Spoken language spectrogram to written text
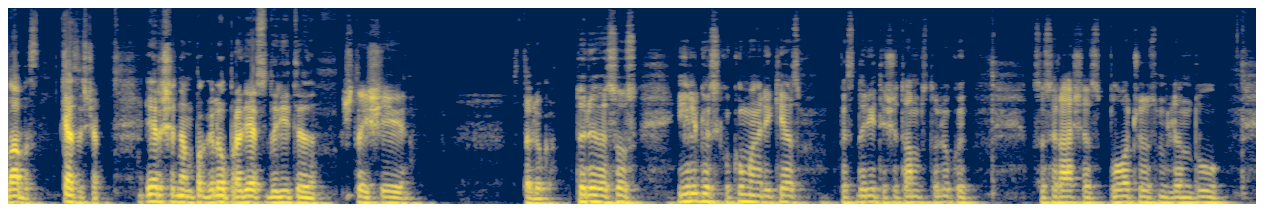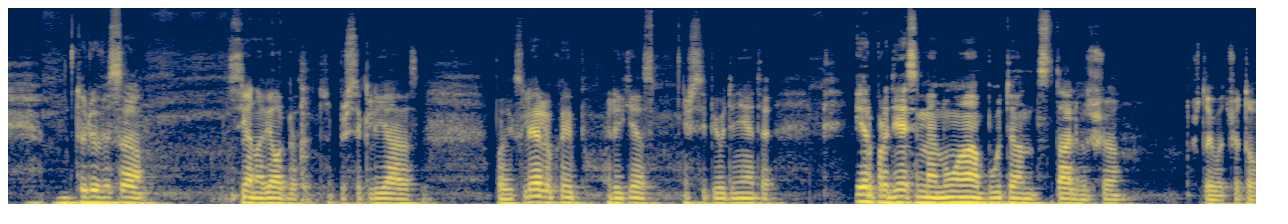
Labas, kas iš čia? Ir šiandien pagaliau pradėsiu daryti štai šį staliuką. Turiu visus ilgius, kokių man reikės pasidaryti šitam staliukui. Susirašęs pločius, lentų. Turiu visą sieną vėlgi prisiklyjavęs paveikslėlių, kaip reikės išsipjaudinėti. Ir pradėsime nuo būtent stalviršio. Štai va šito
